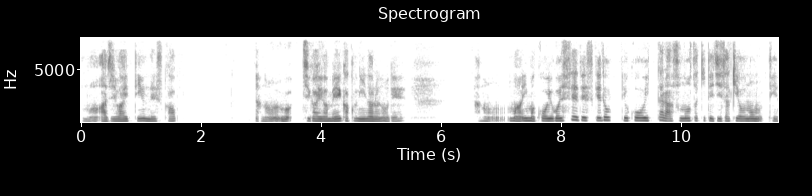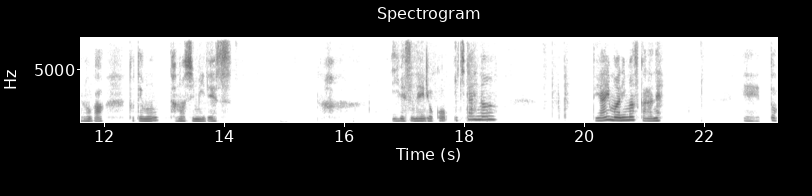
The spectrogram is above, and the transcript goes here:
その味わいっていうんですか？あの違いが明確になるのであのまあ今こういうご時世ですけど旅行行ったらその先で地酒を飲むっていうのがとても楽しみです。いいですね旅行行きたいな。出会いもありますからね。えー、っと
